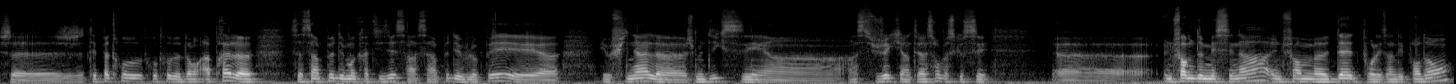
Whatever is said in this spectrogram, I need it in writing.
j'étais pas trop, trop, trop dedans. Après, ça s'est un peu démocratisé, ça s'est un peu développé, et, euh, au final, euh, je me dis que c'est un, sujet qui est intéressant parce que c'est une forme de mécénat, une forme d'aide pour les indépendants.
